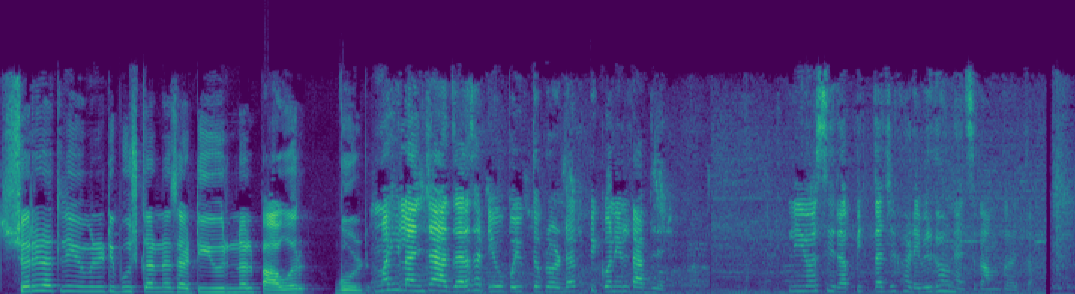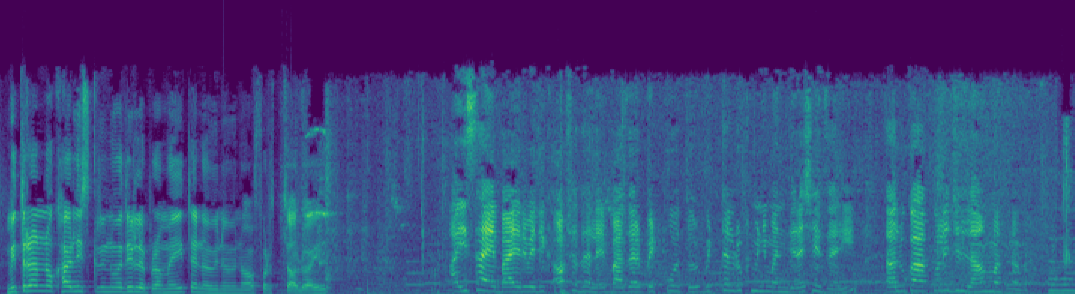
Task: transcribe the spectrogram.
शरीरातली इम्युनिटी पुश करण्यासाठी युरिनल पॉवर गोल्ड महिलांच्या आजारासाठी उपयुक्त product Piconil tablet Leo syrup पित्ताचे खडे विरघळण्याचं काम करतं. मित्रांनो खाली स्क्रीनवर दिल्याप्रमाणे इथे नवीन नवीन ऑफर्स चालू आहेत. आई साहेब आयुर्वेदिक औषधालय बाजारपेठ कोतूर विठ्ठल रुक्मिणी मंदिरा शेजारी तालुका अकोले जिल्हा अहमदनगर.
